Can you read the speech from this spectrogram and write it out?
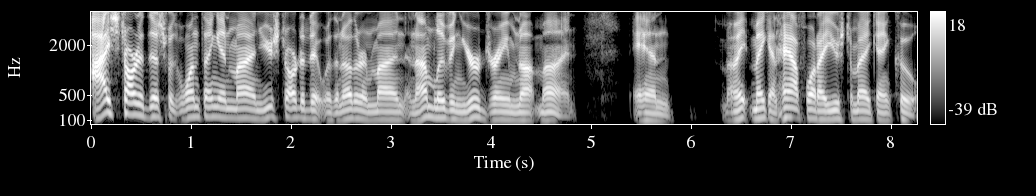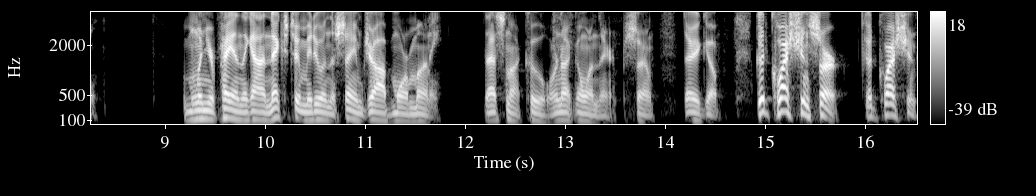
I started this with one thing in mind. You started it with another in mind, and I'm living your dream, not mine. And making half what I used to make ain't cool. When you're paying the guy next to me doing the same job more money, that's not cool. We're not going there. So there you go. Good question, sir. Good question.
